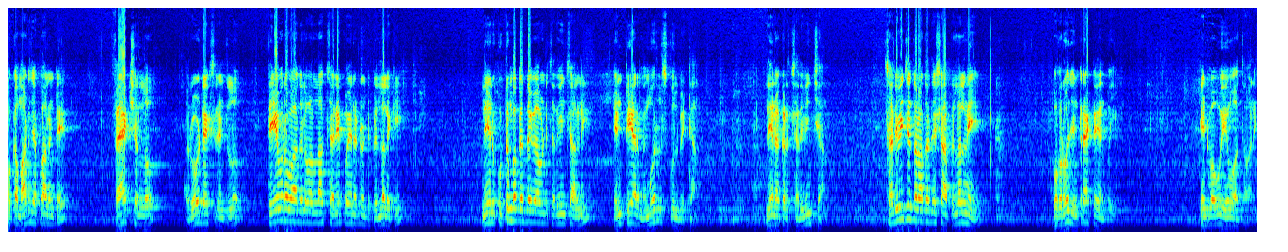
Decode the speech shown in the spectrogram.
ఒక్క మాట చెప్పాలంటే ఫ్యాక్షన్లో రోడ్ యాక్సిడెంట్లో తీవ్రవాదుల వల్ల చనిపోయినటువంటి పిల్లలకి నేను కుటుంబ పెద్దగా ఉండి చదివించాలని ఎన్టీఆర్ మెమోరియల్ స్కూల్ పెట్టాను. నేను అక్కడ చదివించాను. చదివించిన తర్వాత దేశ ఆ పిల్లల్ని ఒకరోజు ఇంటరాక్ట్ అయ్యాను పోయి. ఏంటి బాబు ఏమవుతావని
